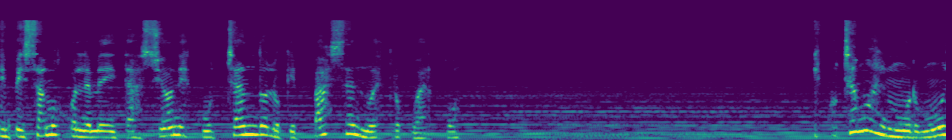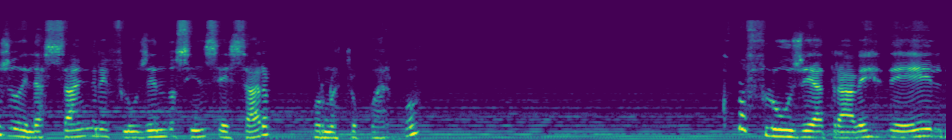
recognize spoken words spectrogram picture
Empezamos con la meditación escuchando lo que pasa en nuestro cuerpo ¿Escuchamos el murmullo de la sangre fluyendo sin cesar por nuestro cuerpo? ¿Cómo fluye a través de él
